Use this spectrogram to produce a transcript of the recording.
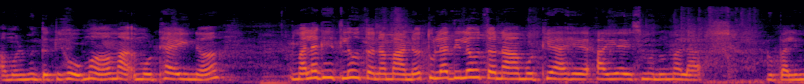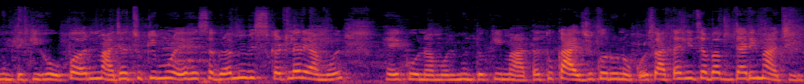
अमोल म्हणतो की हो मग मा मोठ्या आईनं मला घेतलं होतं ना मानं? तुला दिलं होतं ना मोठी आहे आई आहेस म्हणून मला? रुपाली म्हणते की हो पण माझ्या चुकीमुळे हे सगळं मी विस्कटलं रे अमोल. हे कोण अमोल? म्हणतो की मग आता तू काळजी करू नकोस. आता ही जबाबदारी माझी.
